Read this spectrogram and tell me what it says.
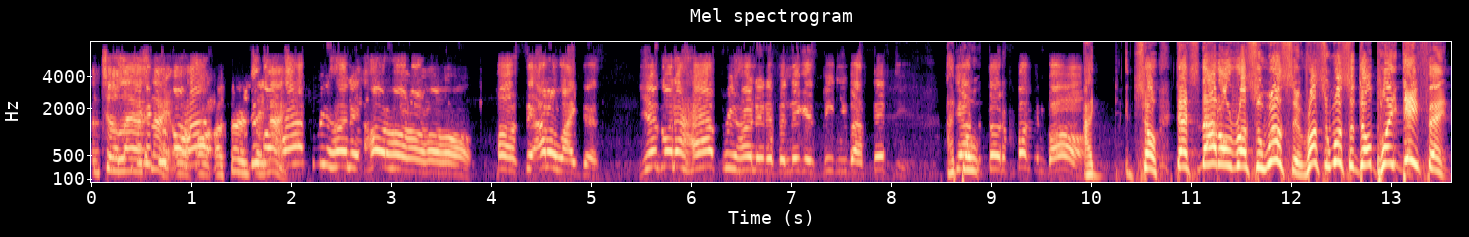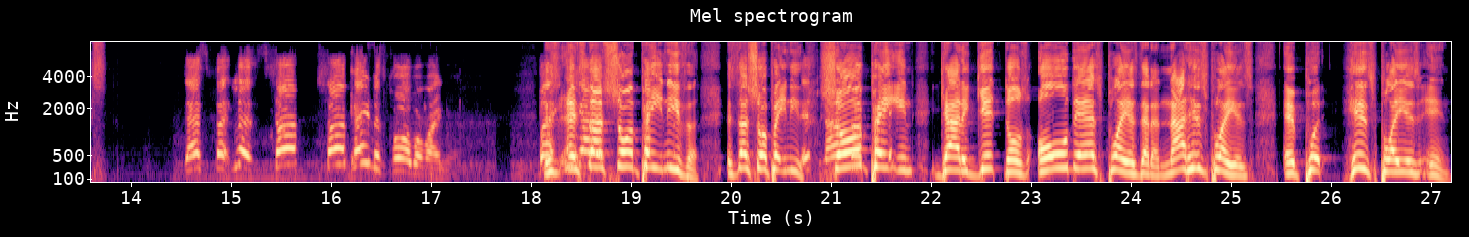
Until last night or, have- or, or Thursday You're gonna night. have 300. Hold on, hold on, hold on, hold on. See, I don't like this. You're gonna have 300 if a nigga is beating you by 50. I You have don't. to throw the fucking ball. I so that's not on Russell Wilson. Russell Wilson don't play defense. That's fa- look. Sean, Sean Payton is horrible right now. But It's, it's gotta- not Sean Payton either. It's not Sean Payton either. Sean Sean- Payton got to get those old ass players that are not his players and put his players in.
